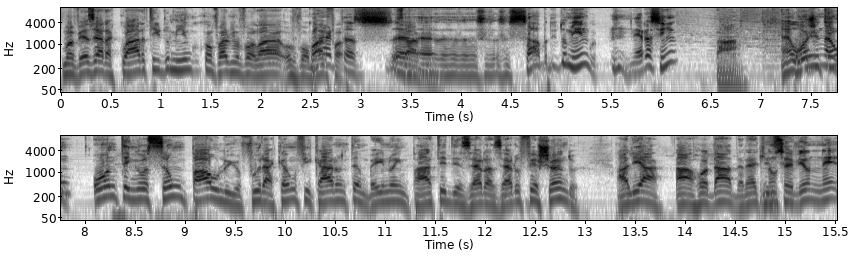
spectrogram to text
uma vez era quarta e domingo, conforme eu vou lá, eu vou Quartas, eh, eh, sábado e domingo. Era assim. Tá. É, hoje ontem, não. Ontem o São Paulo e o Furacão ficaram também no empate de 0 a 0 fechando ali a, a rodada, né? Que Não serviu, ne,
